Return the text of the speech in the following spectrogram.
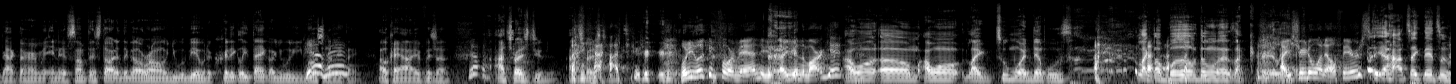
Dr. Hermann? And if something started to go wrong, you would be able to critically think or you would emotionally man. think? Okay, all right, for sure. Yeah. I trust you. I trust you. What are you looking for, man? Are you, are you in the market? I want um I want like two more dimples. Like above the ones I currently. Are you sure you don't want elf ears? Yeah, I'll take that too.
